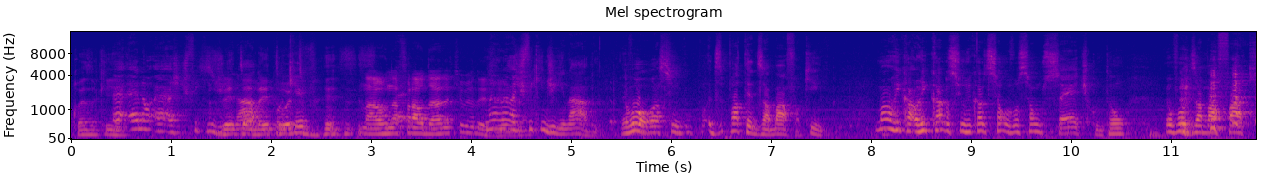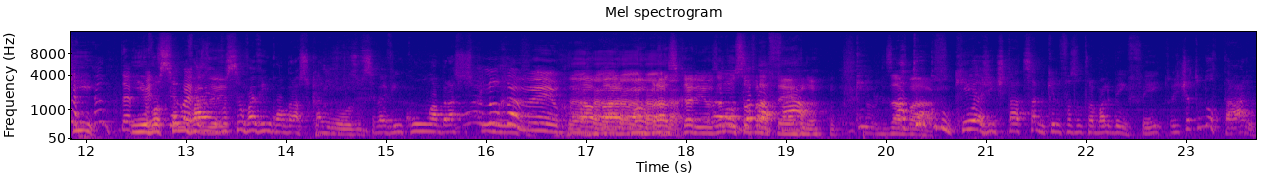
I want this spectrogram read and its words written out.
coisa que É, é, não, é, a gente o fica é indignado. eleito Porque... oito vezes. Na urna fraudada que o elegeu. Não, não, a gente fica indignado. Eu vou, assim, pode ter desabafo aqui? Mas o Ricardo, o Ricardo, assim, o Ricardo, você é um- você é um cético, então eu vou desabafar aqui e você você não vai dizer. você não vai vir com um abraço carinhoso, você vai vir com um abraço Eu espinhoso. nunca venho com um abra- abraço carinhoso, eu não sou fraterno. Que- A Desabafo. troco do que a gente tá, sabe, querendo fazer um trabalho bem feito? A gente é tudo otário.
